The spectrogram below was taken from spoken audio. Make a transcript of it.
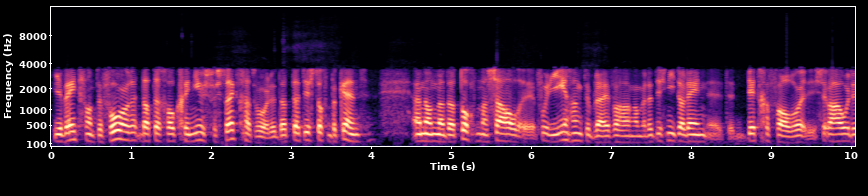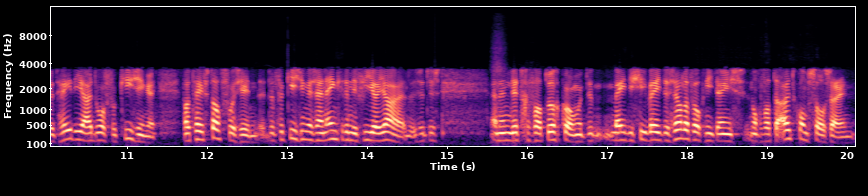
Je weet van tevoren dat er ook geen nieuws verstrekt gaat worden. Dat, dat is toch bekend? En dan dat toch massaal voor die ingang te blijven hangen. Maar dat is niet alleen dit geval hoor. Ze houden dit hele jaar door verkiezingen. Wat heeft dat voor zin? De verkiezingen zijn één keer in de vier jaar. Dus het is... En in dit geval terugkomen, de medici weten zelf ook niet eens nog wat de uitkomst zal zijn.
